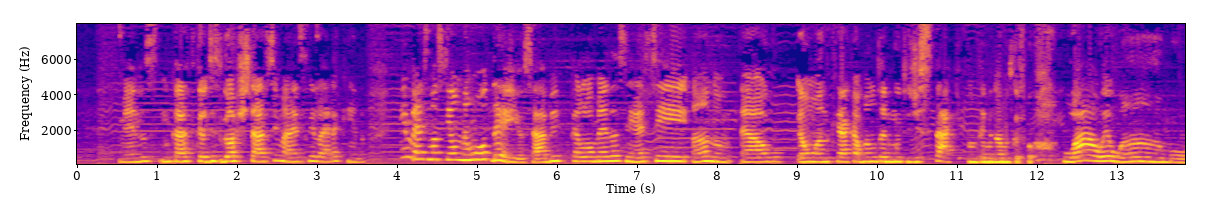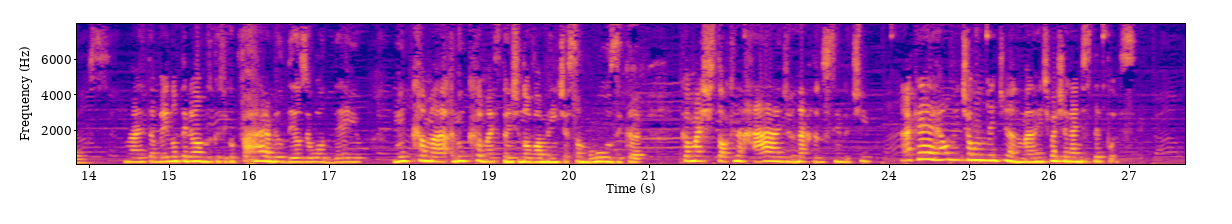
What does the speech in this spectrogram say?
menos, no caso que eu desgostasse mais que Lara Kendall. E mesmo assim eu não odeio, sabe? Pelo menos assim, esse ano é algo, é um ano que acaba não tendo muito destaque. Não tem muita música que eu fico, uau, eu amo. Mas também não tem nenhuma música que eu fico, para, meu Deus, eu odeio nunca mais, nunca mais cante novamente essa música, nunca mais toque na rádio, nada do assim do tipo. Aqui é realmente é um mediano, mas a gente vai chegar nisso depois.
